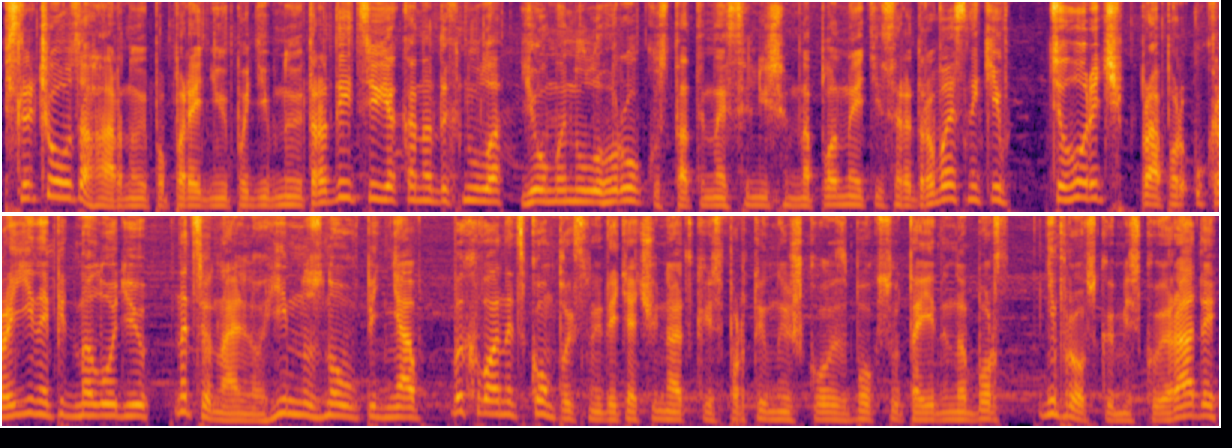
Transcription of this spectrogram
Після чого за гарною попередньою подібною традицією, яка надихнула його минулого року стати найсильнішим на планеті серед ровесників, цьогоріч прапор України під мелодію національного гімну знову підняв вихованець комплексної дитячо-юнацької спортивної школи з боксу та єдиноборств Дніпровської міської ради,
